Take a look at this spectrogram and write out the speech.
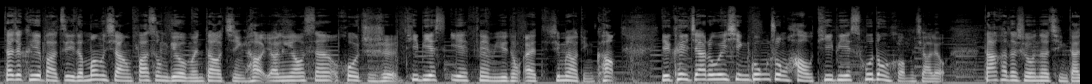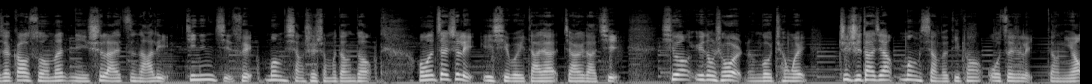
大家可以把自己的梦想发送给我们到井号幺零幺三，或者是 TBS EFM 运动 at gmail 点 com，也可以加入微信公众号 TBS 互动和我们交流。打卡的时候呢，请大家告诉我们你是来自哪里，今年几岁，梦想是什么等等。我们在这里一起为大家加油打气，希望运动首尔能够成为支持大家梦想的地方。我在这里等你哦。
